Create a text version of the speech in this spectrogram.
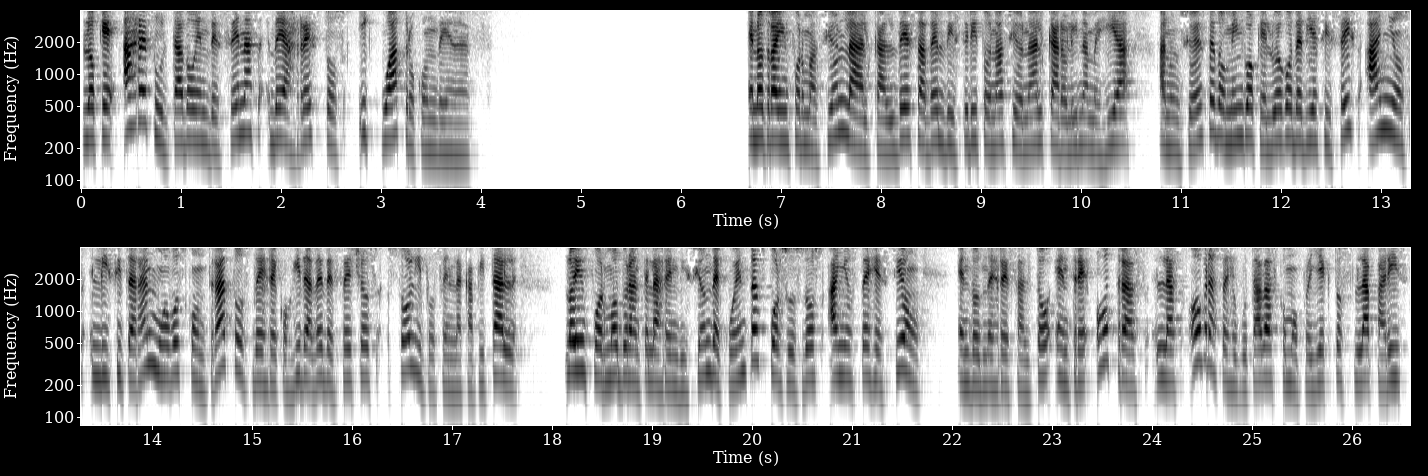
lo que ha resultado en decenas de arrestos y cuatro condenas. En otra información, la alcaldesa del Distrito Nacional, Carolina Mejía, anunció este domingo que luego de 16 años licitarán nuevos contratos de recogida de desechos sólidos en la capital. Lo informó durante la rendición de cuentas por sus dos años de gestión en donde resaltó, entre otras, las obras ejecutadas como proyectos La París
